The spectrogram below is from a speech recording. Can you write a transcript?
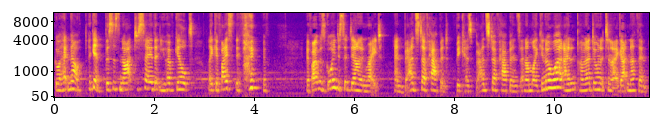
go ahead. Now, again, this is not to say that you have guilt. Like if I if I if if I was going to sit down and write and bad stuff happened because bad stuff happens and I'm like, you know what? I I'm not doing it tonight. I got nothing.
